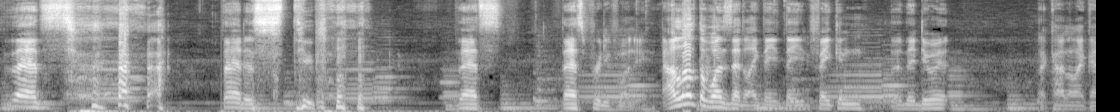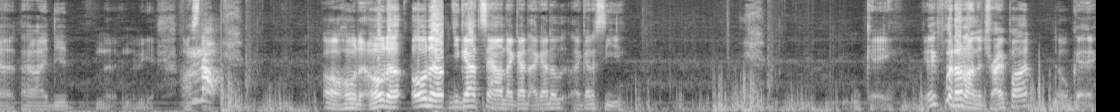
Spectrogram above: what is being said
That's that is stupid. That's that's pretty funny. I love the ones that like they they faking they do it. Like kind of like a, how I did in the, in the beginning. Oh, no. Oh, hold up, hold up, hold up. You got sound. I got I gotta I gotta see. Okay. They put it on the tripod. Okay.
